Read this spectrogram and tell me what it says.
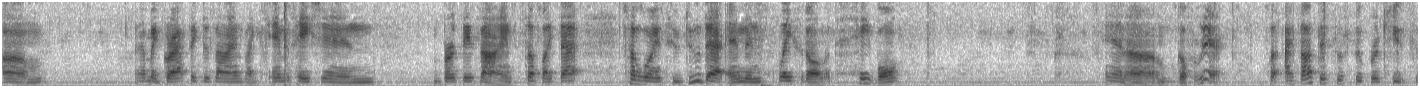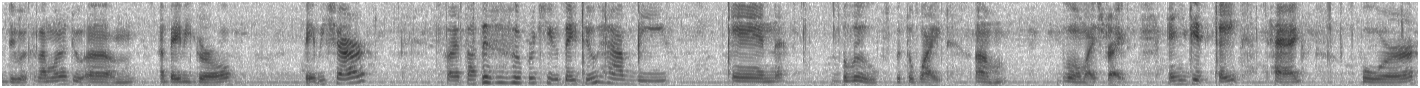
Um, I make graphic designs like invitations, birthday signs, stuff like that. So I'm going to do that and then place it on the table and um, go from there. But I thought this was super cute to do it because I'm going to do um, a baby girl baby shower. So I thought this is super cute. They do have these in blue with the white, um, blue and white stripes. And you get eight tags for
